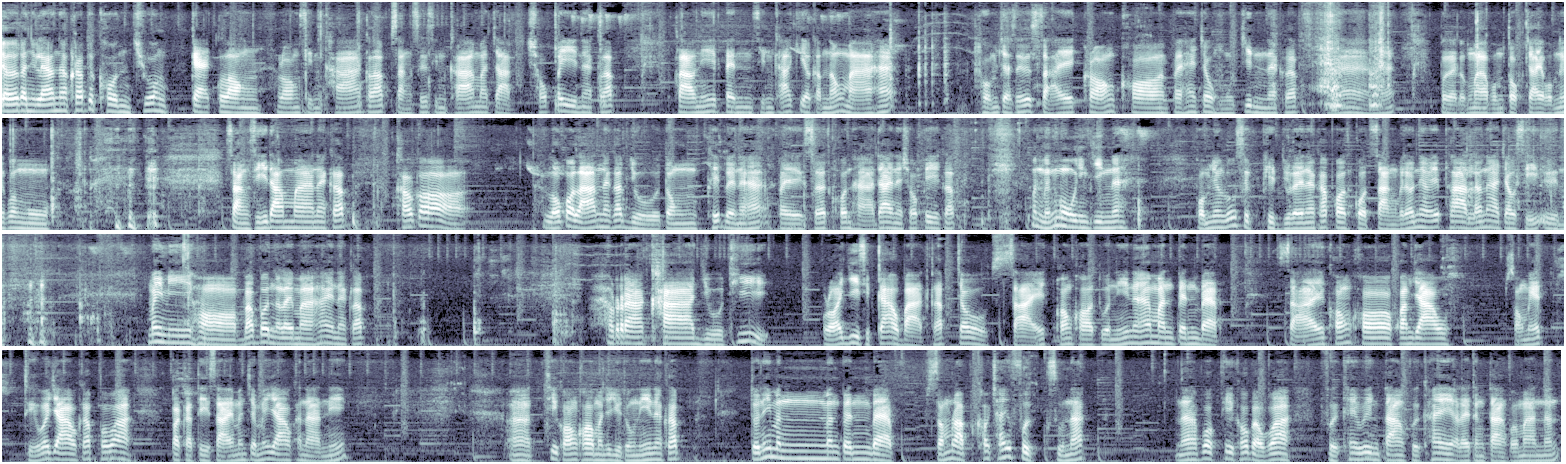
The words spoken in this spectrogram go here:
เจอกันอีกแล้วนะครับทุกคนช่วงแกะกล่องลองสินค้าครับ สั่งซื้อสินค้ามาจากช้อปปีนะครับ คราวนี้เป็นสินค้าเกี่ยวกับน้องหมาฮะผมจะซื้อสายคล้องคอไปให้เจ้าหูจิ้นนะครับอ่านะเปิดออกมาผมตกใจผมนึกว่างู สั่งสีดำมานะครับเขาก็โลโก้ร้านนะครับอยู่ตรงคลิปเลยนะฮะ ไปเซิร์ชค้นหาได้ในช้อปปีครับ มันเหมือนงูจริง ๆ นะ ผมยังรู้สึกผิดอยู่เลยนะครับ พอกดสั่งไปแล้วเนี่ยไม่พลาดแล้วน่าจะเอาสีอื่น ไม่มีห่อบับเบิ้ลอะไรมาให้นะครับ ราคาอยู่ที่ 129 บาทครับ เจ้าสายคล้องคอตัวนี้นะฮะมันเป็นแบบสายคล้องคอความยาว 2 เมตร ถือว่ายาวครับ เพราะว่าปกติสายมันจะไม่ยาวขนาดนี้ที่คล้องคอมันจะอยู่ตรงนี้นะครับ ตัวนี้มันมันเป็นแบบ สำหรับเขาใช้ฝึกสุนัขนะพวกที่เขาแบบว่าฝึกให้วิ่งตามฝึกให้อะไรต่างๆ ประมาณนั้น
